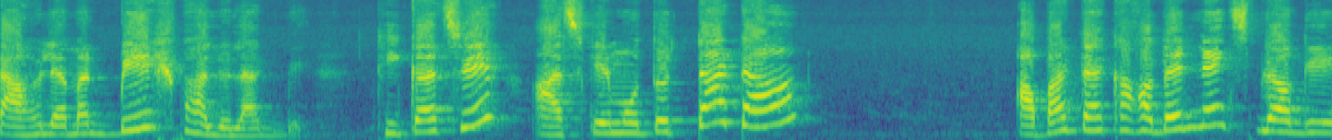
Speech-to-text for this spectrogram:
তাহলে আমার বেশ ভালো লাগবে। ঠিক আছে? আজকের মতো টাটা। আবার দেখা হবে নেক্সট ব্লগে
